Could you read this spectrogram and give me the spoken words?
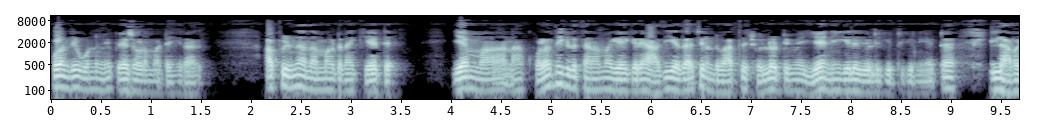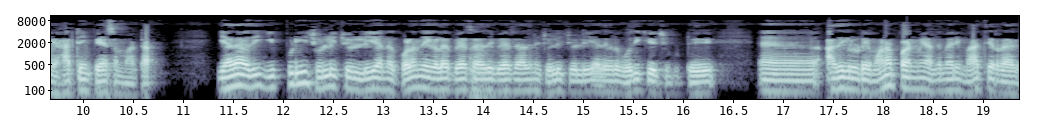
குழந்தைய ஒண்ணுமே பேச விட மாட்டேங்கிறாங்க அப்படின்னு அந்த அம்மா கிட்ட நான் கேட்டேன். ஏம்மா நான் குழந்தைகிட்ட தனமா கேட்கிறேன். அது ஏதாச்சும் ரெண்டு வார்த்தை சொல்லட்டுமே. ஏன் நீங்களே சொல்லிக்கிட்டு இருக்கீங்க கேட்டா இல்ல அவ யார்ட்டையும் பேச மாட்டான் ஏதாவது இப்படி சொல்லி சொல்லி அந்த குழந்தைகளை பேசாது பேசாதுன்னு சொல்லி சொல்லி அதுகளை ஒதுக்கி வச்சுக்கிட்டு அதுகளுடைய மனப்பான்மை அந்த மாதிரி மாத்திடுறாங்க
